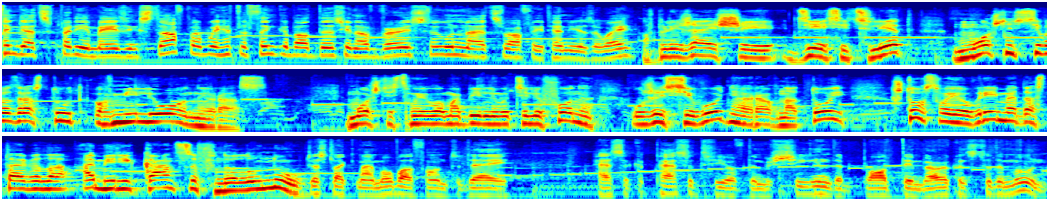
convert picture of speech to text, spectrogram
think that's pretty amazing stuff, but we have to think about this, you know, very soon. That's roughly 10 years away. В ближайшие 10 лет мощности возрастут в миллионы раз. Мощность моего мобильного телефона уже сегодня равна той, что в свое время доставила американцев на Луну. Just like my mobile phone today has the capacity of the machine that brought the Americans to the moon.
